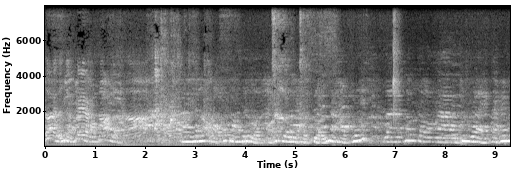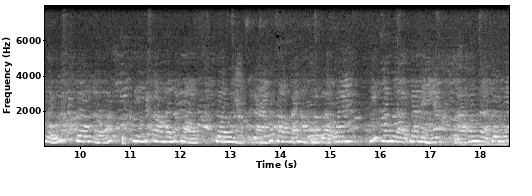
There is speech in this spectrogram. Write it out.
Đây, đứng trên keo, đó. Lên các con sẽ được học chơi là học chữ là học viết Và không còn là sinh hoạt là ăn ngủ với các cô nữa Khi các con lên lớp một Cô là các con phải học được là qua viết lên lời cha mẹ và vâng lời cô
